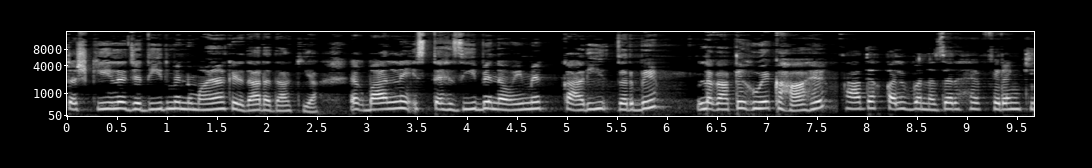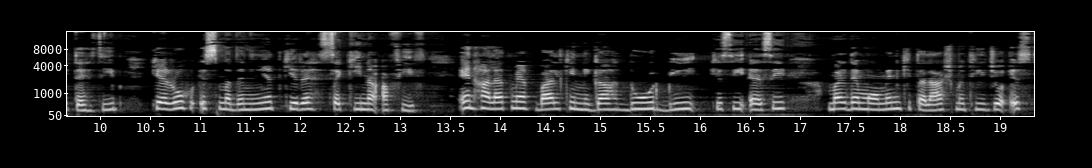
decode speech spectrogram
تشکیل جدید میں نمایاں کردار ادا کیا۔ اقبال نے اس تہذیب نوی میں کاری ضربے لگاتے ہوئے کہا ہے ساتھ قلب و نظر ہے فرنگ کی تہذیب کہ روح اس مدنیت کی رہ سکینہ عفیف۔ ان حالات میں اقبال کی نگاہ دور بھی کسی ایسی مرد مومن کی تلاش میں تھی جو اس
